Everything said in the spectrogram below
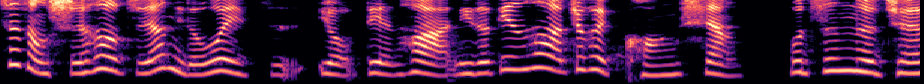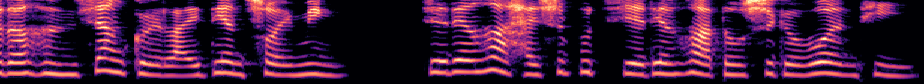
这种时候，只要你的位置有电话，你的电话就会狂响。我真的觉得很像鬼来电催命。接电话还是不接电话都是个问题。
